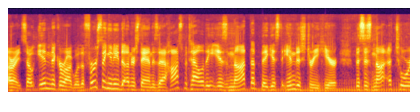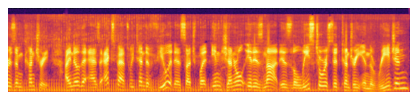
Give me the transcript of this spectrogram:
All right, so in Nicaragua, the first thing you need to understand is that hospitality is not the biggest industry here. This is not a tourism country. I know that as expats, we tend to view it as such, but in general, it is not. It is the least touristed country in the region.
